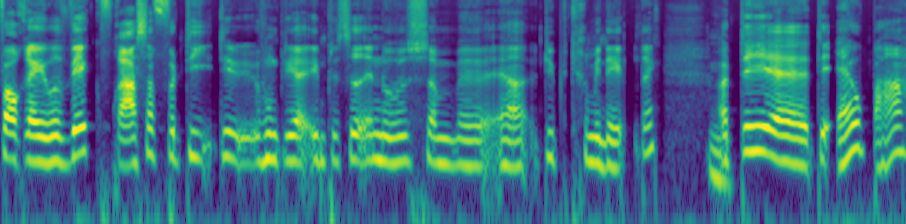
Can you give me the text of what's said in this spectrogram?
får revet væk fra sig, fordi det, hun bliver impliceret i noget, som øh, er dybt kriminelt. Ikke? Mm. Og det, øh, det er jo bare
